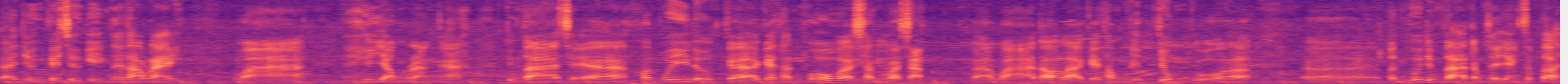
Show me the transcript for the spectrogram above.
à, những cái sự kiện thể thao này và hy vọng rằng à, chúng ta sẽ phát huy được à, cái thành phố à, xanh và sạch và, và đó là cái thông điệp chung của tỉnh của chúng ta trong thời gian sắp tới.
